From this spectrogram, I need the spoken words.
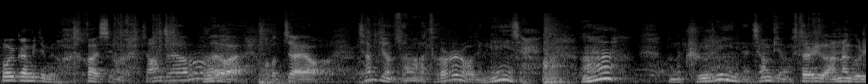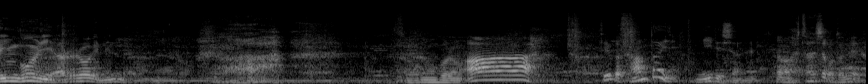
もう一回見てみろ返してちゃんとやろうぜおいこっちはよチャンピオン様が取られるわけねえじゃんああこんなクリーンなチャンピオン2人があんなグリーンボーイにやれるわけねえんだよもこれもああっていうか3対2でしたねああ大したことねえな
